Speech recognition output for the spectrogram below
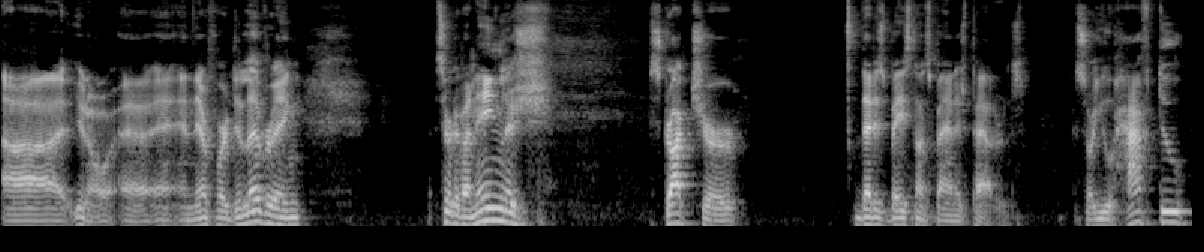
uh, you know, uh, and therefore delivering sort of an English structure that is based on Spanish patterns. So you have to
